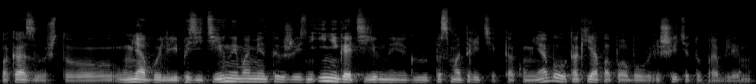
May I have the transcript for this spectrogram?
показываю, что у меня были и позитивные моменты в жизни, и негативные. Я говорю, посмотрите, как у меня было, как я попробовал решить эту проблему.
